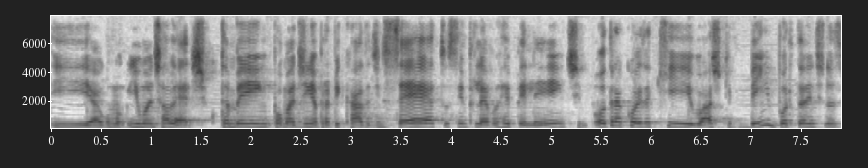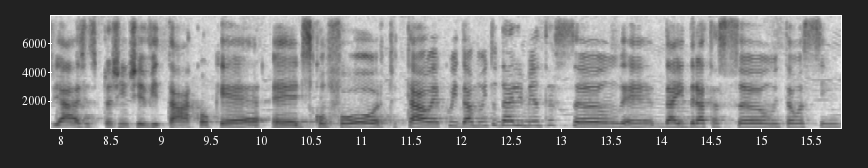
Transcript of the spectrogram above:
e, alguma, e um antialérgico. Também pomadinha para picada de inseto, sempre levo repelente. Outra coisa que eu acho que é bem importante nas viagens para a gente evitar qualquer é, desconforto e tal é cuidar muito da alimentação, é, da hidratação. Então, assim,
